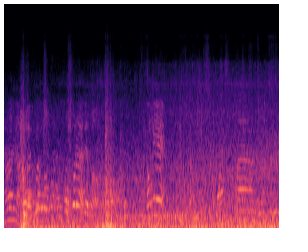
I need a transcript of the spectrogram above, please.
사람이 안. 어, 꺼내야 돼서. 형님. Pa.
